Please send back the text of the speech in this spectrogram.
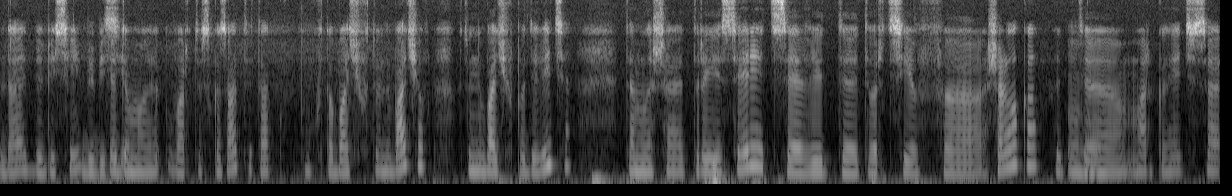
Да, від BBC. BBC. Я думаю, варто сказати, так. Хто бачив, хто не бачив. Хто не бачив, подивіться. Там лише три серії. Це від е, творців е, Шерлока, від е, Марка Геттіса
